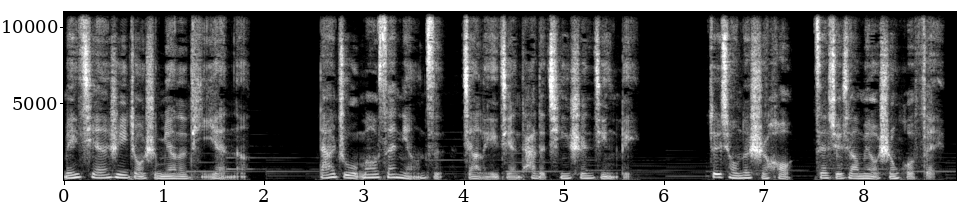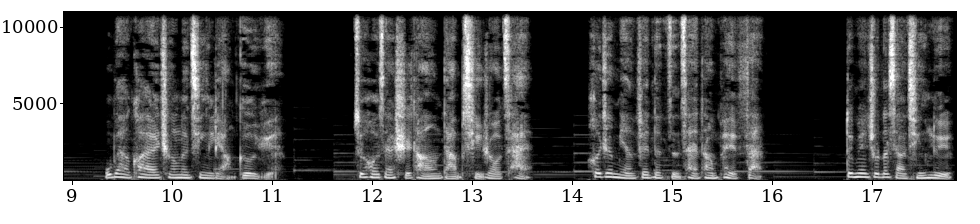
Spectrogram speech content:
没钱是一种什么样的体验呢？答主猫三娘子讲了一件她的亲身经历：最穷的时候，在学校没有生活费。五百块撑了近两个月，最后在食堂打不起肉菜，喝着免费的紫菜汤配饭。对面桌的小情侣，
